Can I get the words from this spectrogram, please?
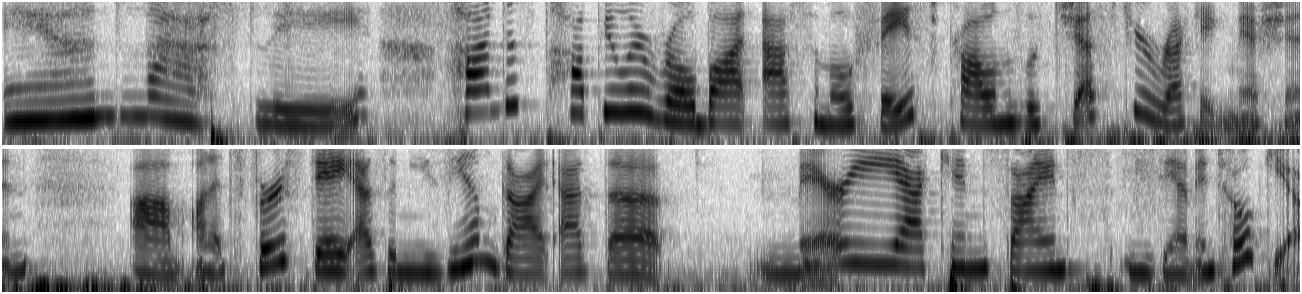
And lastly, Honda's popular robot Asimo faced problems with gesture recognition um, on its first day as a museum guide at the Miraikan Science Museum in Tokyo.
